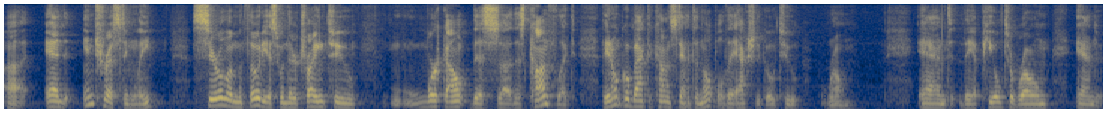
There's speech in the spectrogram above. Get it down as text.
Uh, and interestingly, Cyril and Methodius, when they're trying to work out this, uh, this conflict, they don't go back to Constantinople, they actually go to Rome. And they appeal to Rome, and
